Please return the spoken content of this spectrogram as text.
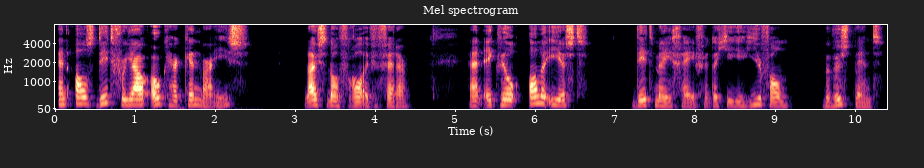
En als dit voor jou ook herkenbaar is, luister dan vooral even verder. En ik wil allereerst dit meegeven: dat je je hiervan bewust bent.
